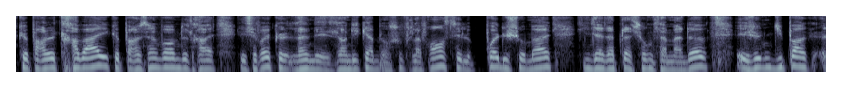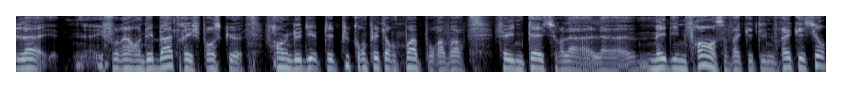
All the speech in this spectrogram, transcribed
que par le travail, que par un certain nombre de travail. Et c'est vrai que l'un des handicaps dont souffre la France, c'est le poids du chômage, l'inadaptation de sa main-d'œuvre. Et je ne dis pas que là, il faudrait en débattre, et je pense que Franck Dedier est peut-être plus compétent que moi pour avoir fait une thèse sur la, Made in France, enfin qui est une vraie question.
